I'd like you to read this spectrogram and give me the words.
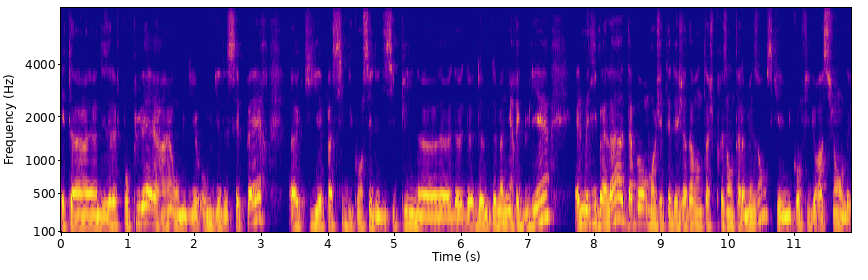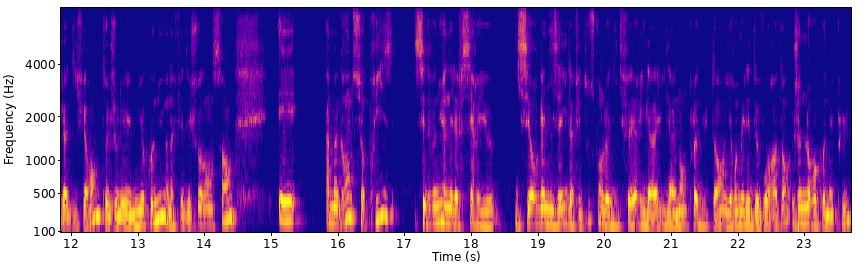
est un, des élèves populaires hein, au, milieu, de ses pairs, qui est passible du conseil de discipline de, manière régulière. Elle me dit, ben là, d'abord, moi j'étais déjà davantage présente à la maison, ce qui est une configuration déjà différente. Je l'ai mieux connu, on a fait des choses ensemble. Et à ma grande surprise, c'est devenu un élève sérieux il s'est organisé, il a fait tout ce qu'on lui a dit de faire, il a, il a un emploi du temps, il remet les devoirs à temps, je ne le reconnais plus,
